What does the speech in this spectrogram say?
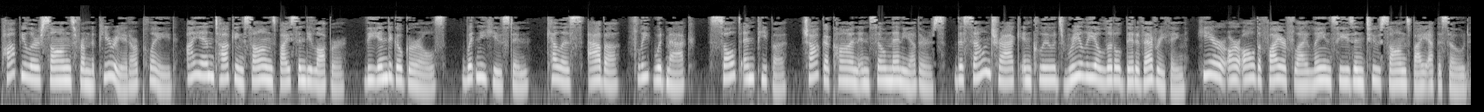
popular songs from the period are played. I am talking songs by Cyndi Lauper, The Indigo Girls, Whitney Houston, Kelis, ABBA, Fleetwood Mac, Salt and Pepa, Chaka Khan and so many others. The soundtrack includes really a little bit of everything. Here are all the Firefly Lane Season 2 songs by episode.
